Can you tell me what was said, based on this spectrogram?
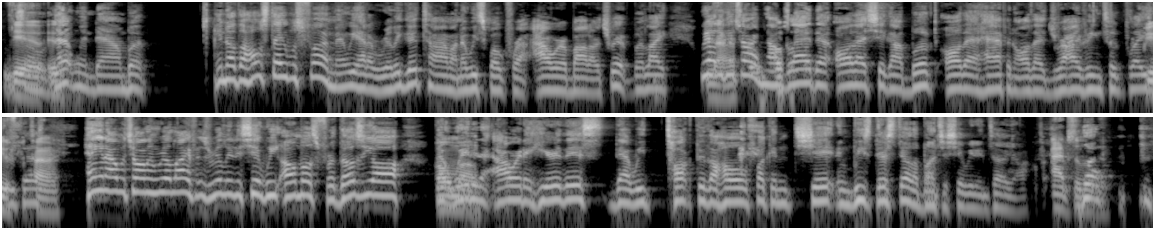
Yeah, so that went down. But you know, the whole stay was fun, man. We had a really good time. I know we spoke for an hour about our trip, but like we had Nah, a good time. I'm glad that all that shit got booked, all that happened, all that driving took place beautiful because time. hanging out with y'all in real life is really the shit. We almost, for those of y'all that Almost. waited an hour to hear this, that we talked through the whole fucking shit, and we there's still a bunch of shit we didn't tell y'all. Absolutely.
